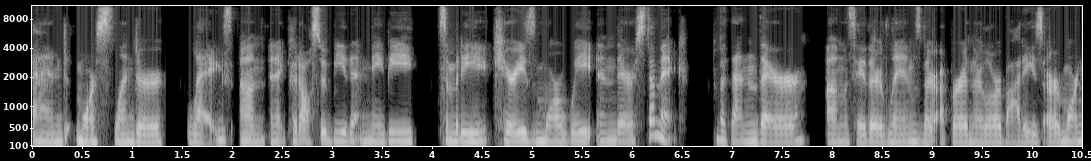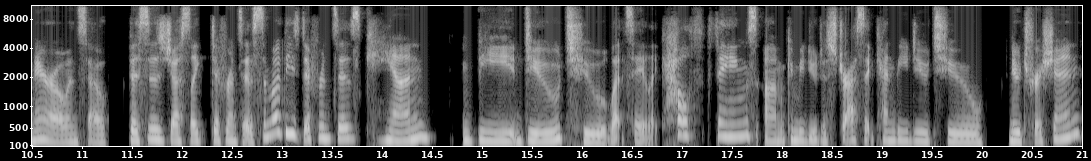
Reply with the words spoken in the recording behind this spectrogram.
and more slender legs. Um, and it could also be that maybe somebody carries more weight in their stomach, but then their, um, let's say their limbs, their upper and their lower bodies are more narrow. And so this is just like differences. Some of these differences can be due to, let's say, like health things, um, can be due to stress. It can be due to nutrition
